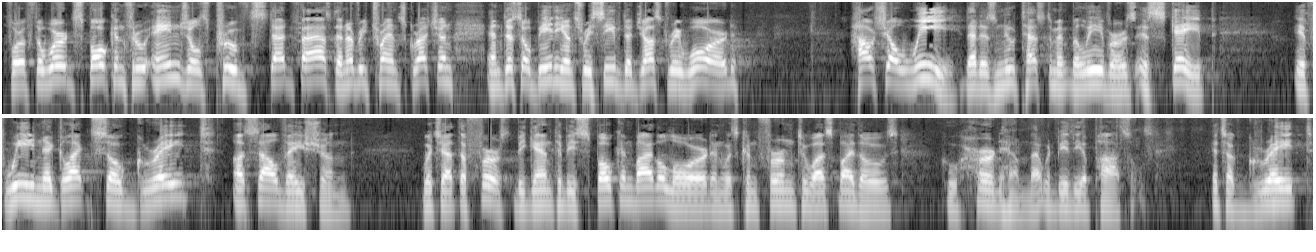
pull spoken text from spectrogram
For if the word spoken through angels proved steadfast, and every transgression and disobedience received a just reward, how shall we, that is, New Testament believers, escape if we neglect so great a salvation, which at the first began to be spoken by the Lord and was confirmed to us by those who heard him? That would be the apostles. It's a great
